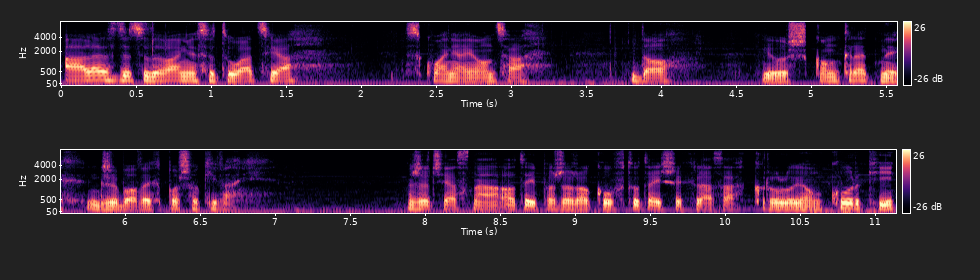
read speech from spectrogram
ale zdecydowanie sytuacja skłaniająca do już konkretnych grzybowych poszukiwań. Rzecz jasna, o tej porze roku w tutejszych lasach królują kurki,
